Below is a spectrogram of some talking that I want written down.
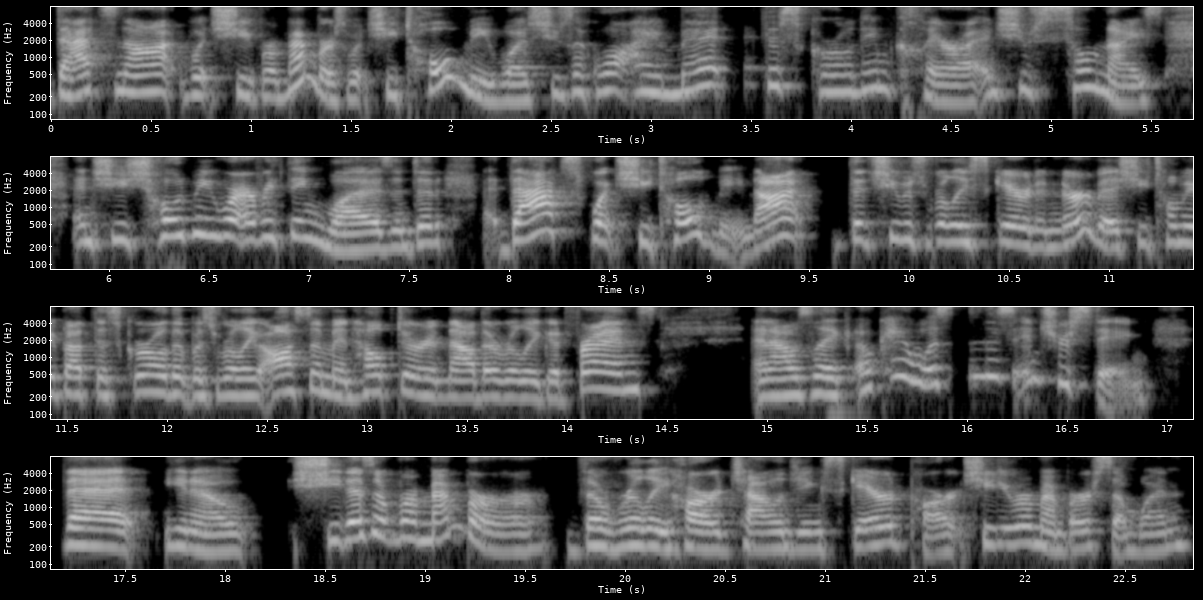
that's not what she remembers. What she told me was she's like, Well, I met this girl named Clara and she was so nice. And she showed me where everything was and did that's what she told me. Not that she was really scared and nervous. She told me about this girl that was really awesome and helped her. And now they're really good friends. And I was like, okay, wasn't this interesting that, you know, she doesn't remember the really hard, challenging, scared part. She remembers someone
